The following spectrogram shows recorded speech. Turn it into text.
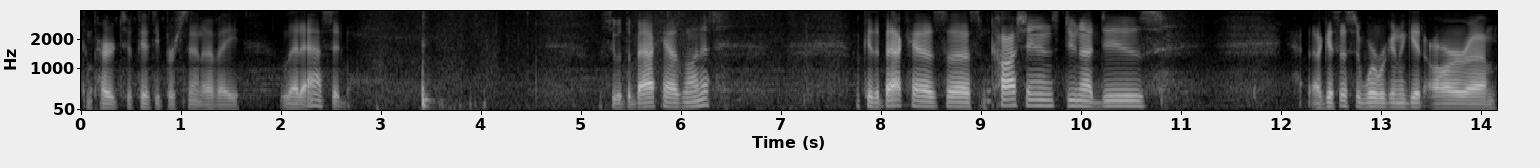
compared to 50% of a lead acid. Let's see what the back has on it. Okay, the back has uh, some cautions, do not do's. I guess this is where we're going to get our um,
